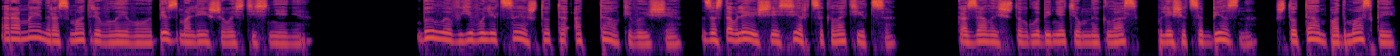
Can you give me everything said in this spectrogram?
а Ромейн рассматривала его без малейшего стеснения. Было в его лице что-то отталкивающее, заставляющее сердце колотиться. Казалось, что в глубине темных глаз плещется бездна, что там, под маской,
